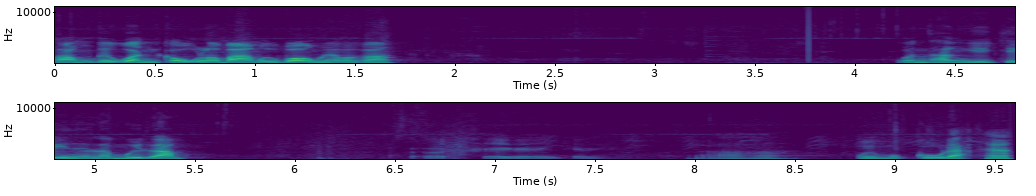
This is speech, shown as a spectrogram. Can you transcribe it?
Tổng cái hoành cũ là 34 nha bà con. Hoành thân vị trí này là 15. Đó. Nguyên một củ đặt ha.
